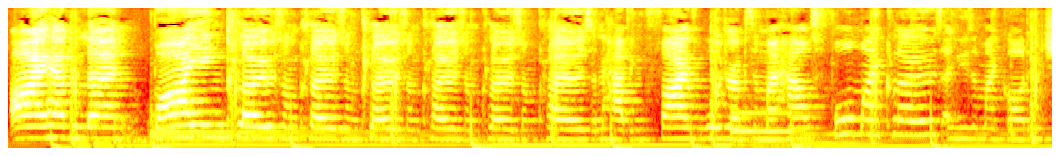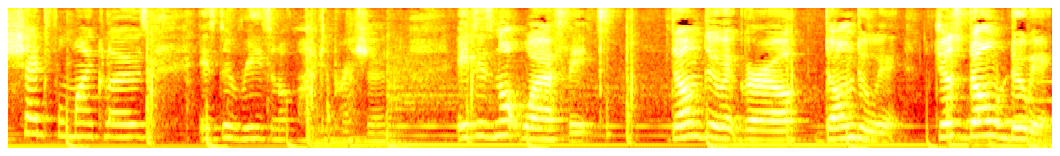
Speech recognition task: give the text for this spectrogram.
I have learned buying clothes on clothes on clothes on clothes on clothes on clothes and having five wardrobes in my house for my clothes and using my garden shed for my clothes is the reason of my depression. It is not worth it. Don't do it, girl. Don't do it. Just don't do it.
